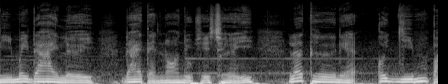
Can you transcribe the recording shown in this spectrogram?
นี้ไม่ได้เลย ได้แต่นอนอยู่เฉยๆ แล้วเธอเนี่ยก็ยิ้มไป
